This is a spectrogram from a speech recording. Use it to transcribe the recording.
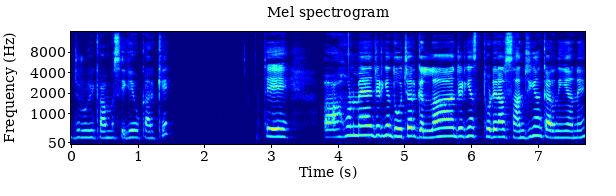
ਜ਼ਰੂਰੀ ਕੰਮ ਸੀਗੇ ਉਹ ਕਰਕੇ। ਤੇ ਹੁਣ ਮੈਂ ਜਿਹੜੀਆਂ ਦੋ ਚਾਰ ਗੱਲਾਂ ਜਿਹੜੀਆਂ ਤੁਹਾਡੇ ਨਾਲ ਸਾਂਝੀਆਂ ਕਰਨੀਆਂ ਨੇ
